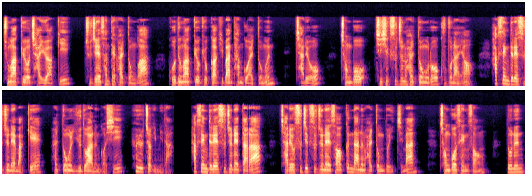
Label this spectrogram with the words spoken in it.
중학교 자유학기 주제 선택 활동과 고등학교 교과 기반 탐구 활동은 자료, 정보, 지식 수준 활동으로 구분하여 학생들의 수준에 맞게 활동을 유도하는 것이 효율적입니다. 학생들의 수준에 따라 자료 수집 수준에서 끝나는 활동도 있지만 정보 생성 또는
